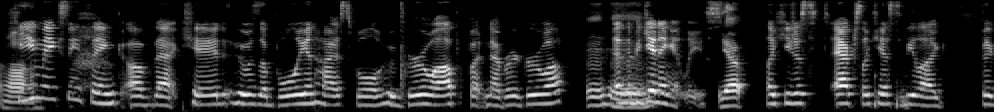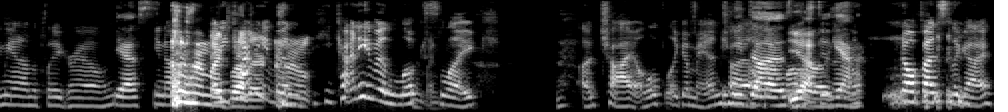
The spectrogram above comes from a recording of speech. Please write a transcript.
Uh, he makes me think of that kid who was a bully in high school who grew up but never grew up. In the Mhm. beginning, at least. Yep. Like, he just acts like he has to be like big man on the playground. Yes. You know? My and he brother. Kinda even, he kind of even looks my- like a child, like a man child. He does. almost, Yeah. you know? Yeah. No offense to the guy.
